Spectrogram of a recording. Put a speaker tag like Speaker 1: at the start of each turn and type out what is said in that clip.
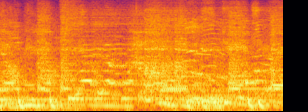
Speaker 1: Yeah, yeah, yeah. yo,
